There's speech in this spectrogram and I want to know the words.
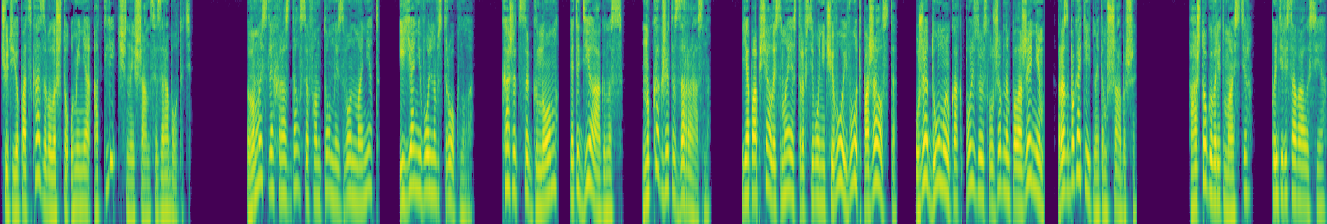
Чутье подсказывало, что у меня отличные шансы заработать. В мыслях раздался фантомный звон монет, и я невольно вздрогнула. Кажется, гном — это диагноз. Но как же это заразно? Я пообщалась с маэстро всего ничего, и вот, пожалуйста, уже думаю, как, пользуясь служебным положением, разбогатеть на этом шабаше. «А что говорит мастер?» — поинтересовалась я.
